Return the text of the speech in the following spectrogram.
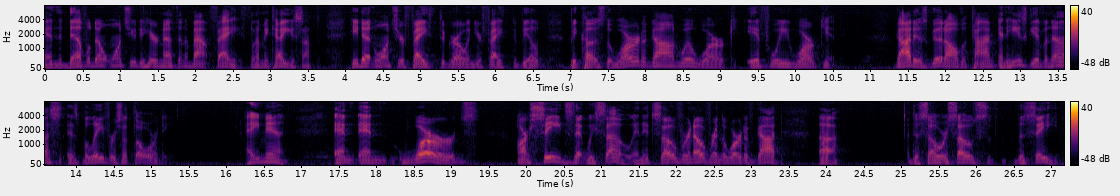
And the devil don't want you to hear nothing about faith. Let me tell you something. He doesn't want your faith to grow and your faith to build because the word of God will work if we work it. God is good all the time and he's given us as believers authority. Amen. And and words are seeds that we sow and it's over and over in the word of God uh, the sower sows the seed.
